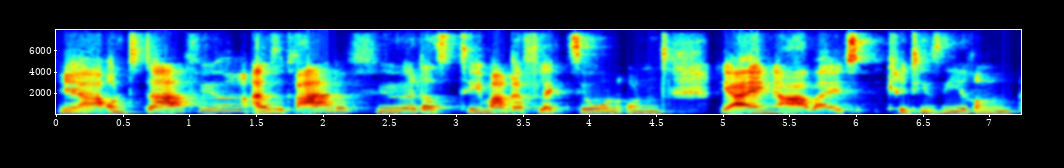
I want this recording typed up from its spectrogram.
Ja, und dafür, also gerade für das Thema Reflexion und die eigene Arbeit kritisieren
